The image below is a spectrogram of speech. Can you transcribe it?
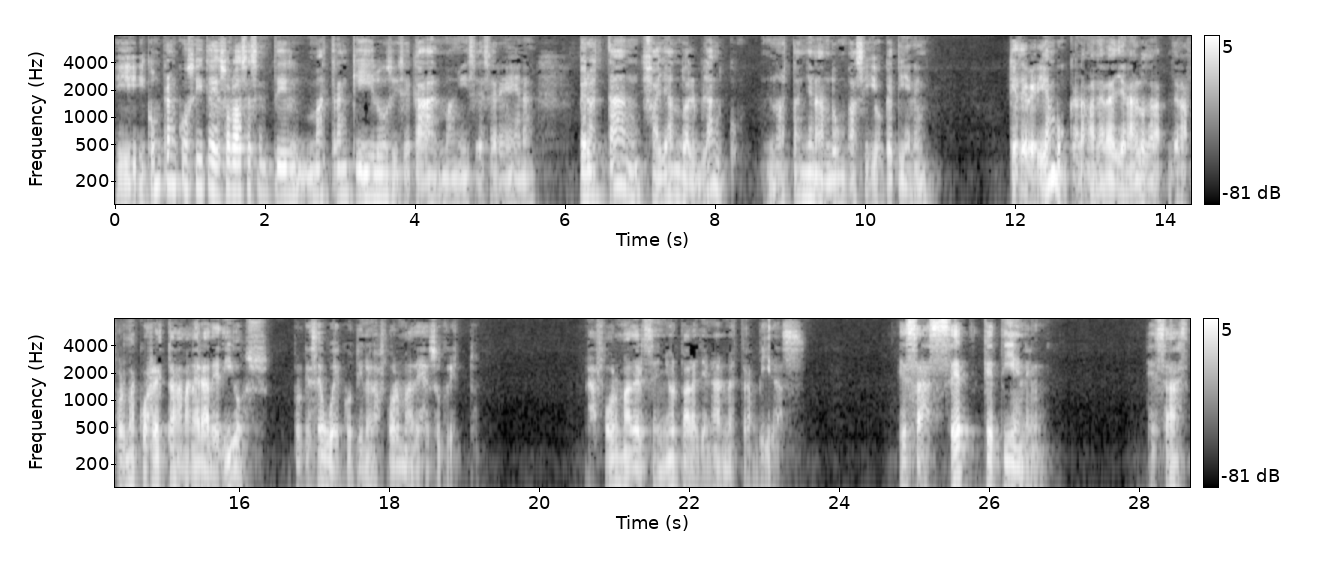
y, compran cositas eso lo hace sentir más tranquilos y se calman y se serenan, pero están fallando al blanco, no están llenando un vacío que tienen que deberían buscar la manera de llenarlo de la, forma correcta, la manera de Dios, porque ese hueco tiene la forma de Jesucristo, la forma del Señor para llenar nuestras vidas. Esa sed que tienen, esas,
